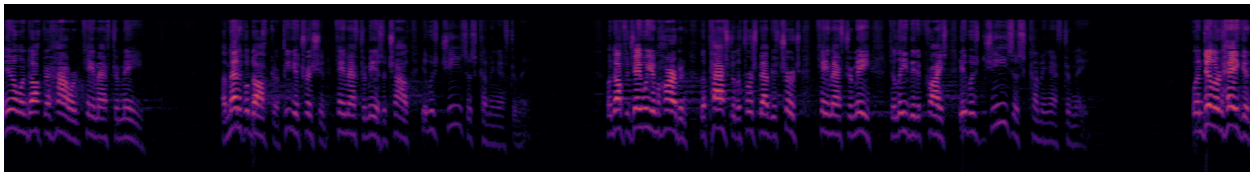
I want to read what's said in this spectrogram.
And you know, when Dr. Howard came after me, a medical doctor, a pediatrician, came after me as a child, it was Jesus coming after me. When Dr. J. William Harbin, the pastor of the First Baptist Church, came after me to lead me to Christ, it was Jesus coming after me. When Dillard Hagen,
